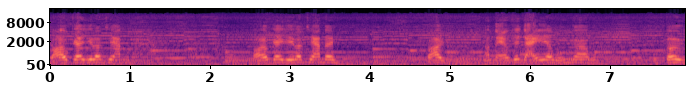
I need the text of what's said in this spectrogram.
Rồi ok, vậy lên xe anh. Rồi ok, vậy lên xe anh đi. Rồi, anh Tèo sẽ chạy ờ, ờ, quận quận, quận 4.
